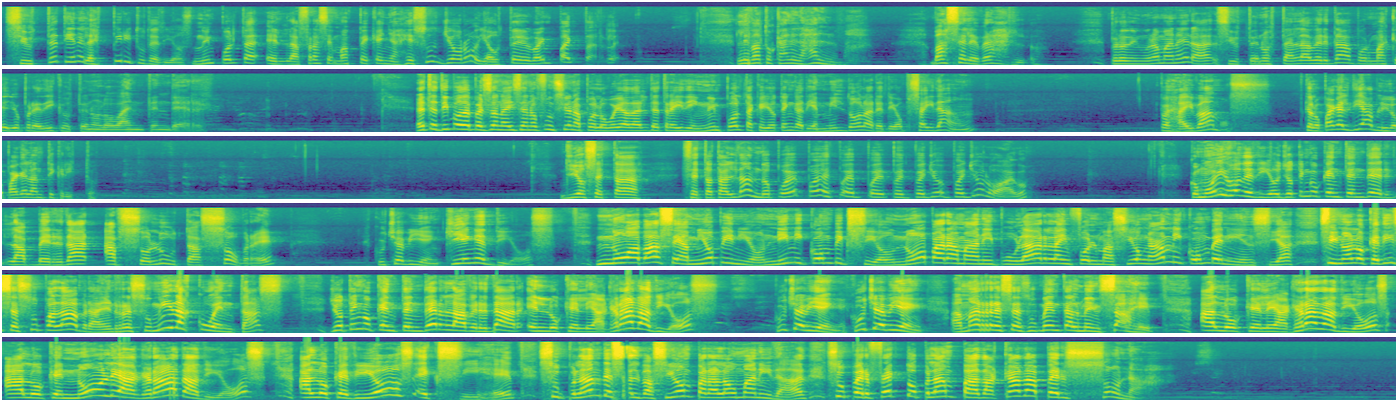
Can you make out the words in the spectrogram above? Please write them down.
Si usted tiene el Espíritu de Dios, no importa la frase más pequeña, Jesús lloró y a usted va a impactarle. Le va a tocar el alma. Va a celebrarlo. Pero de ninguna manera, si usted no está en la verdad, por más que yo predique, usted no lo va a entender. Este tipo de persona dice, no funciona, pues lo voy a dar de trading. No importa que yo tenga 10 mil dólares de upside down. Pues ahí vamos que lo paga el diablo y lo paga el anticristo. Dios se está, se está tardando, pues, pues, pues, pues, pues, pues, yo, pues yo lo hago. Como hijo de Dios, yo tengo que entender la verdad absoluta sobre, escuche bien, quién es Dios no a base a mi opinión ni mi convicción, no para manipular la información a mi conveniencia, sino a lo que dice su palabra. En resumidas cuentas, yo tengo que entender la verdad en lo que le agrada a Dios Escuche bien, escuche bien. Amárrese su mente al mensaje. A lo que le agrada a Dios, a lo que no le agrada a Dios, a lo que Dios exige, su plan de salvación para la humanidad, su perfecto plan para cada persona.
